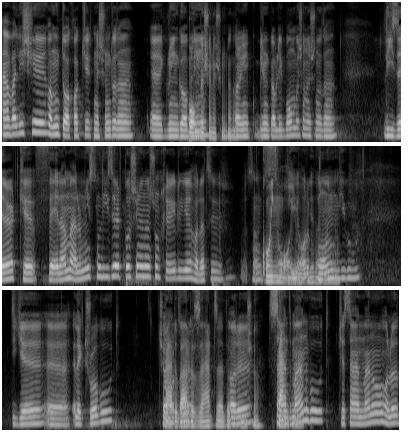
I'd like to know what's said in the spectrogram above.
اولیش که همون داک هاک که نشون دادن گرین گابلین. بمبشو نشون دادن. آره گرین گابلین بمبشو نشون دادن. لیزرد که فعلا معلوم نیست لیزرد باشه یا چون خیلی حالت گوینگی بود, گوینگی بود. دیگه الکترو بود. رد و برق زرد زده آره. سندمن بود که سندمن رو حالا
